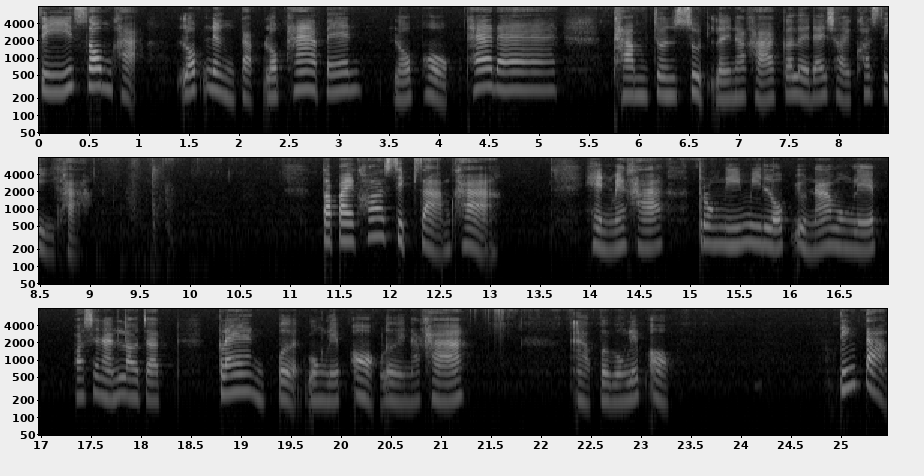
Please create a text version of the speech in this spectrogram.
สีส้มค่ะ ลบ 1 กับลบ 5 เป็นลบ 6 แท้แดทำจนสุดเลยนะคะ ก็เลยได้ช้อยข้อ 4 ค่ะ ต่อไปข้อ 13 ค่ะ เห็นไหมคะ ตรงนี้มีลบอยู่หน้าวงเล็บ เพราะฉะนั้นเราจะแกล้งเปิดวงเล็บออกเลยนะคะอ่าเปิดวงเล็บออก ติ้งต่าง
